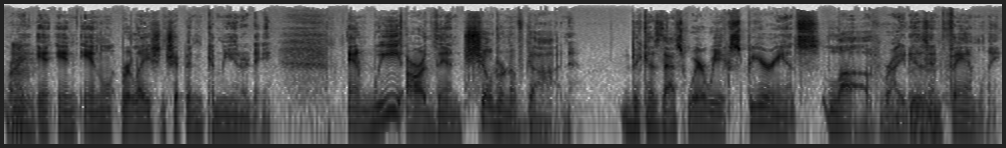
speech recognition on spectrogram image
right? Mm. In, in, in relationship and community. And we are then children of God because that's where we experience love, right? Mm-hmm. Is in family.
